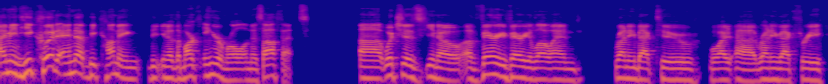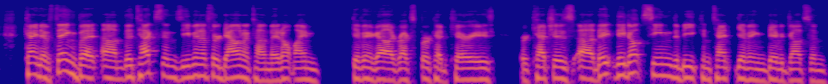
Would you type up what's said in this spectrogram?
I mean, he could end up becoming the you know the Mark Ingram role in this offense, uh, which is you know a very very low end running back two, uh, running back three kind of thing. But um, the Texans, even if they're down a ton, they don't mind giving a guy like Rex Burkhead carries or catches. Uh, they they don't seem to be content giving David Johnson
